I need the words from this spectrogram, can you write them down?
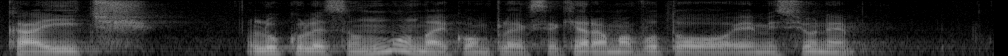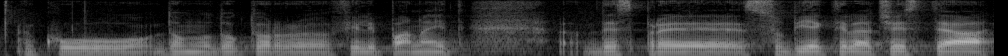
că aici lucrurile sunt mult mai complexe. Chiar am avut o emisiune cu domnul doctor Filip Anait despre subiectele acestea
